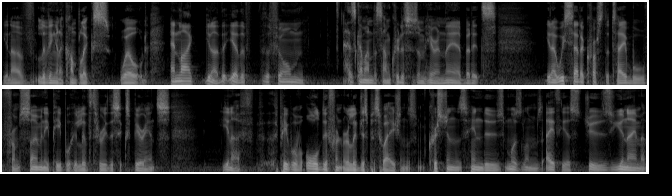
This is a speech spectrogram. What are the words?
you know, of living in a complex world. And like, you know, the, yeah, the the film has come under some criticism here and there, but it's, you know, we sat across the table from so many people who lived through this experience you know, f- people of all different religious persuasions Christians, Hindus, Muslims, atheists, Jews, you name it.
